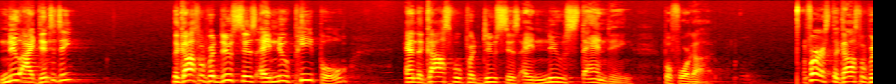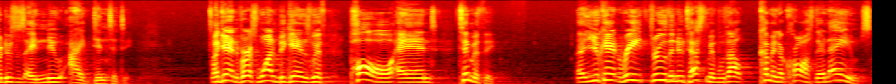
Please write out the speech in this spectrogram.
new identity, the gospel produces a new people, and the gospel produces a new standing before God. First, the gospel produces a new identity. Again, verse 1 begins with Paul and Timothy. Uh, you can't read through the New Testament without coming across their names.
